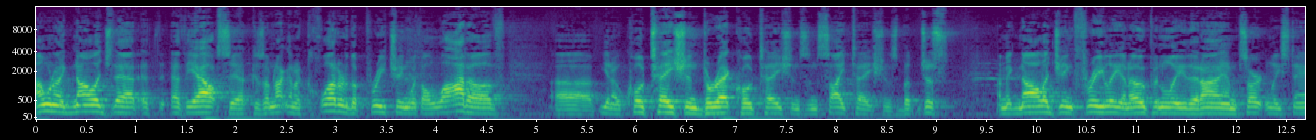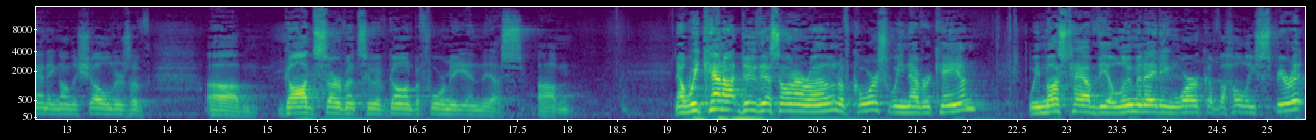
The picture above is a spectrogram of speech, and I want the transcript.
I want to acknowledge that at the, at the outset because I'm not going to clutter the preaching with a lot of uh, you know, quotation, direct quotations and citations, but just I'm acknowledging freely and openly that I am certainly standing on the shoulders of um, God's servants who have gone before me in this. Um, now, we cannot do this on our own, of course, we never can. We must have the illuminating work of the Holy Spirit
